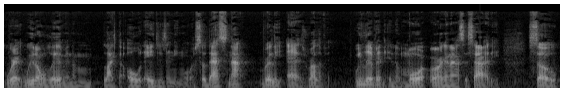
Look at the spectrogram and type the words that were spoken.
we're, we don't live in a, like the old ages anymore. So that's not really as relevant. We live in, in a more organized society. So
